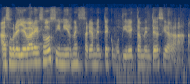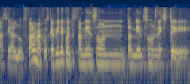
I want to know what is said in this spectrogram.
a sobrellevar eso sin ir necesariamente como directamente hacia, hacia los fármacos, que a fin de cuentas también son, también son este,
